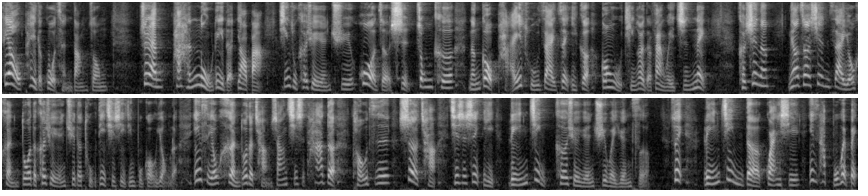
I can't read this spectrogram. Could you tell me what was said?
调配的过程当中，虽然他很努力的要把新竹科学园区或者是中科能够排除在这一个公五停二的范围之内，可是呢，你要知道现在有很多的科学园区的土地其实已经不够用了，因此有很多的厂商其实他的投资设厂其实是以临近科学园区为原则，所以。邻近的关系，因此它不会被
